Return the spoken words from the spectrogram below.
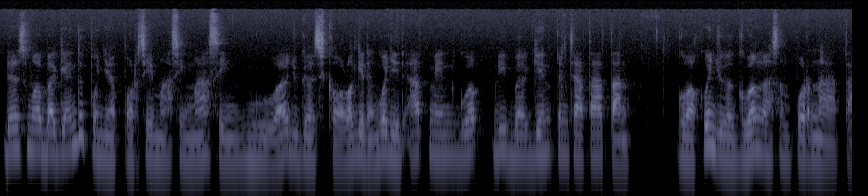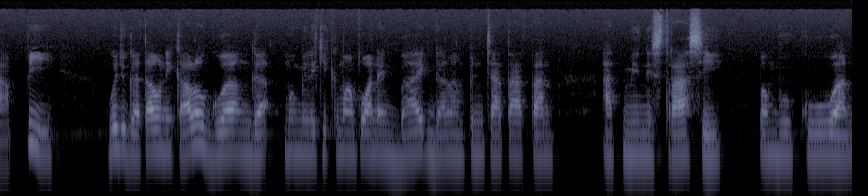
Dan semua bagian itu punya porsi masing-masing. Gue juga psikologi dan gue jadi admin. Gue di bagian pencatatan. Gue akuin juga gue nggak sempurna. Tapi gue juga tahu nih kalau gue nggak memiliki kemampuan yang baik dalam pencatatan administrasi pembukuan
